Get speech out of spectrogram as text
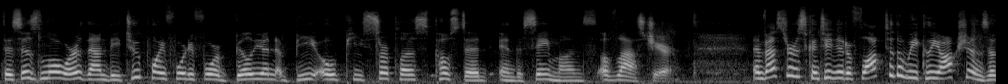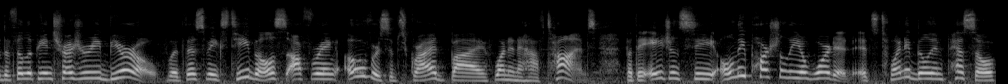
This is lower than the 2.44 billion BOP surplus posted in the same month of last year. Investors continue to flock to the weekly auctions of the Philippine Treasury Bureau, with this week's T-bills offering oversubscribed by one and a half times. But the agency only partially awarded its 20 billion peso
